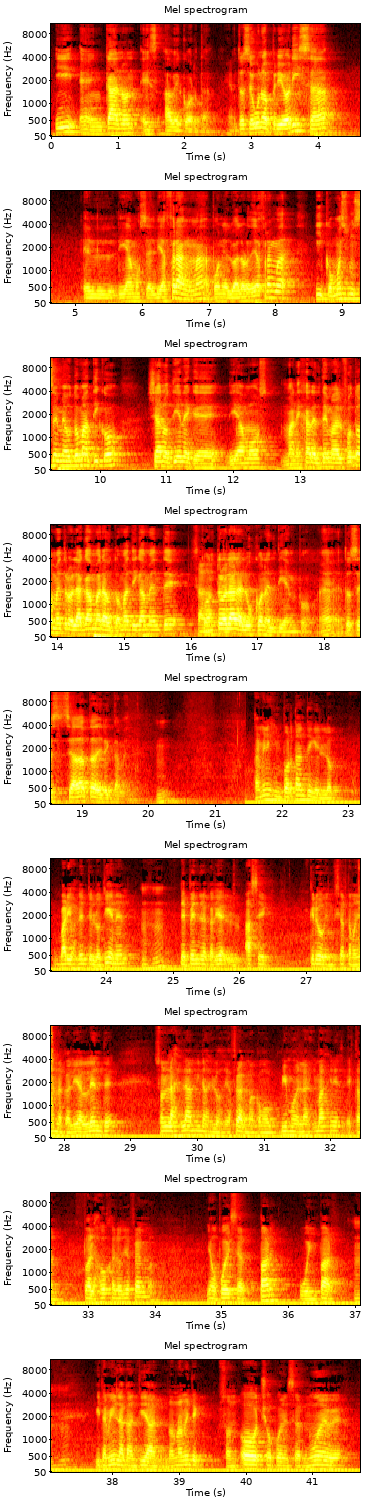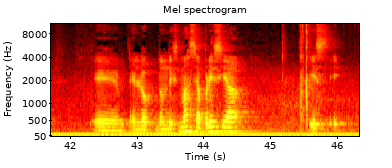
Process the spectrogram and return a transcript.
y en Canon es AB corta. Entonces uno prioriza el, digamos, el diafragma, pone el valor de diafragma y como es un semiautomático, ya no tiene que, digamos, manejar el tema del fotómetro, la cámara automáticamente controla la luz con el tiempo. ¿eh? Entonces se adapta directamente. ¿Mm? También es importante que varios lentes lo tienen, depende de la calidad, hace creo que en cierta manera la calidad del lente, son las láminas de los diafragmas, como vimos en las imágenes, están todas las hojas de los diafragmas, digamos, puede ser par o impar. Y también la cantidad, normalmente son 8, pueden ser 9. Eh, en lo, donde más se aprecia es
